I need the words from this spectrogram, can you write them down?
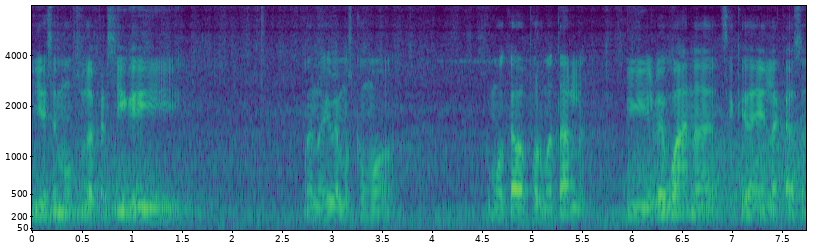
Y ese monstruo la persigue y bueno, ahí vemos cómo, cómo acaba por matarla. Y luego Ana se queda en la casa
